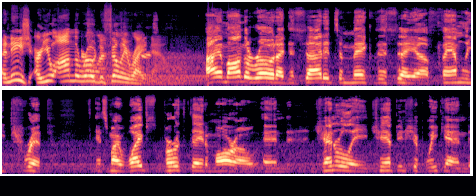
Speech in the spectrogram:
Anish, are you on the road to Philly right now? I am on the road. I decided to make this a uh, family trip. It's my wife's birthday tomorrow, and generally, championship weekend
